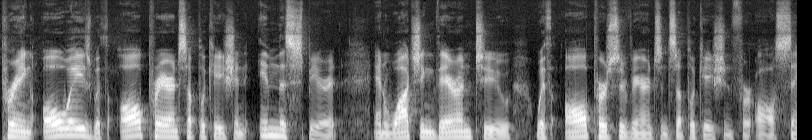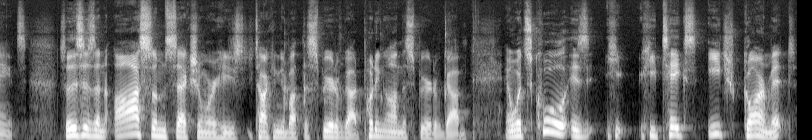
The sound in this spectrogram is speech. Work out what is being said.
praying always with all prayer and supplication in the Spirit, and watching thereunto with all perseverance and supplication for all saints. So, this is an awesome section where he's talking about the Spirit of God, putting on the Spirit of God. And what's cool is he, he takes each garment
